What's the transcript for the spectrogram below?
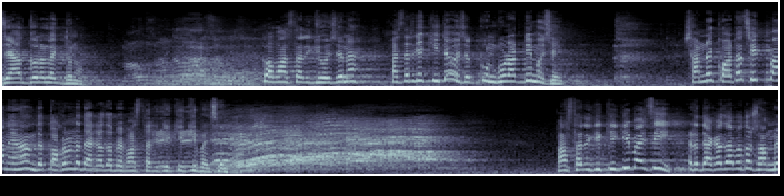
যে আন্দোলন লাগতো না। ক পাঁচ তারিখে হয়েছে না? পাঁচ তারিখে কীটা হয়েছে? কোন গোড়ার ডিম হয়েছে? সামনে কয়টা সিট পানে না তখন না দেখা যাবে পাঁচ তারিখে কি কি পাইছেন। পাঁচ তারিখে কি কি পাইছি? এটা দেখা যাবে তো সামনে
